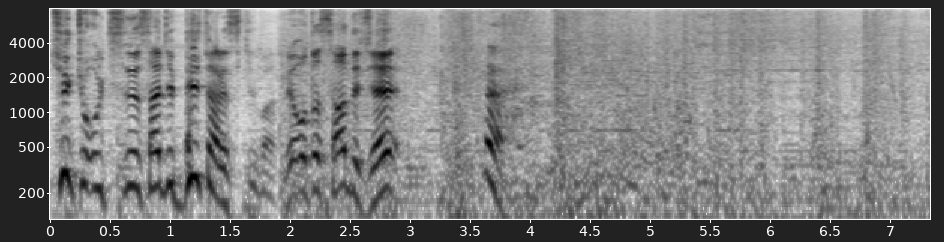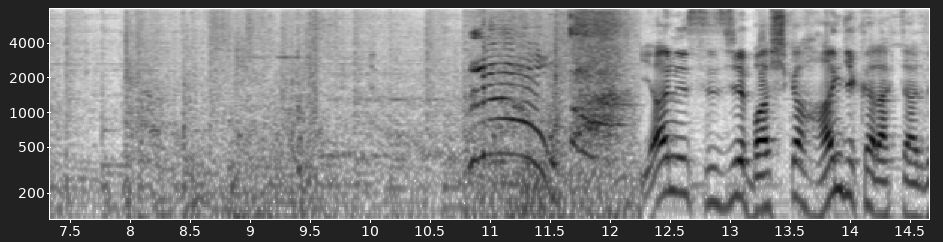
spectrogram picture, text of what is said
Çünkü ultisinde sadece bir tane skill var ve o da sadece Yani sizce başka hangi karakterde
